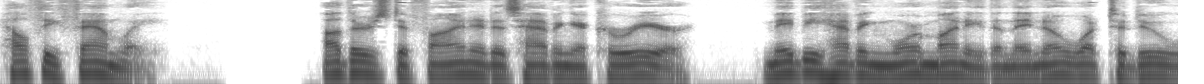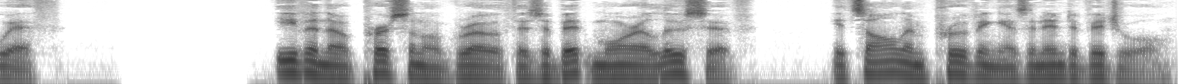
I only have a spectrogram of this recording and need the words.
healthy family. Others define it as having a career, maybe having more money than they know what to do with. Even though personal growth is a bit more elusive, it's all improving as an individual.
